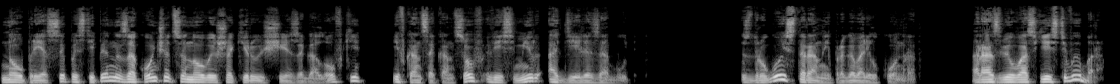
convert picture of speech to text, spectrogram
Но у прессы постепенно закончатся новые шокирующие заголовки, и в конце концов весь мир о деле забудет. С другой стороны, проговорил Конрад, разве у вас есть выбор?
